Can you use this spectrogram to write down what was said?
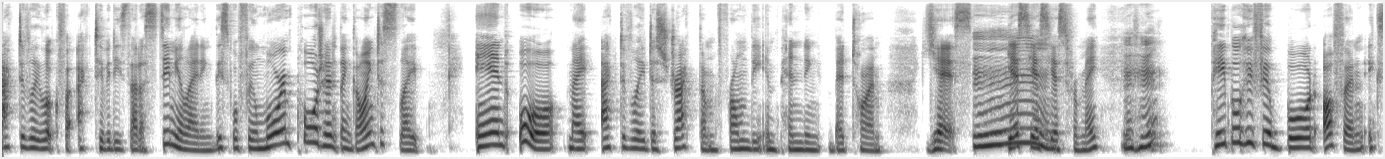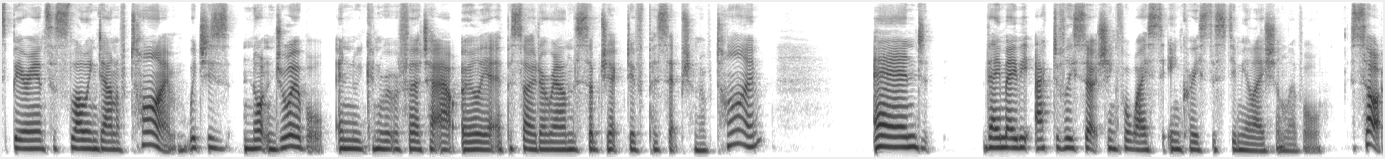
actively look for activities that are stimulating. This will feel more important than going to sleep and or may actively distract them from the impending bedtime. Yes. Yes, yes, mm. yes from me. Mm-hmm. People who feel bored often experience a slowing down of time, which is not enjoyable. And we can refer to our earlier episode around the subjective perception of time. And they may be actively searching for ways to increase the stimulation level. So,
